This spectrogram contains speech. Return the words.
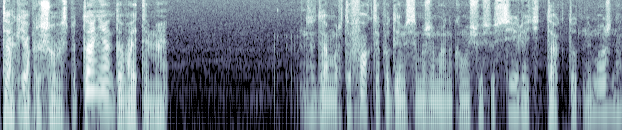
Так, я прийшов із питання. Давайте ми. Зайдемо артефакти, подивимося, може можна комусь щось усілять. Так, тут не можна.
